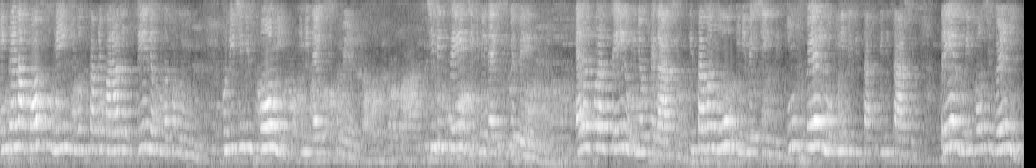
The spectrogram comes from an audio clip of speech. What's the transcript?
Entrei na posse do reino que você está preparada desde a fundação do mundo. Porque tive fome e me deste de comer. Tive sede e me deste de beber. Era forasteiro e me hospedastes. Estava nu e me vestistes. Enfermo e me visitastes. Preso e foste ver-me.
